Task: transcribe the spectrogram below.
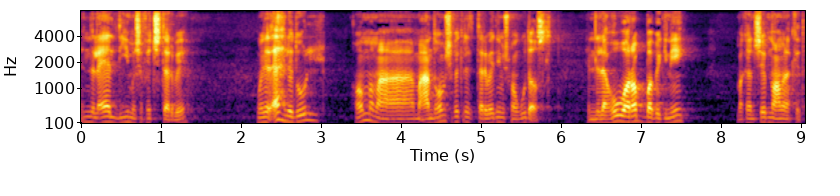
إن العيال دي ما شافتش تربية. وإن الأهل دول هم ما, ما عندهمش فكرة التربية دي مش موجودة أصلا. إن لو هو ربى بجنيه ما كانش ابنه عمل كده.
